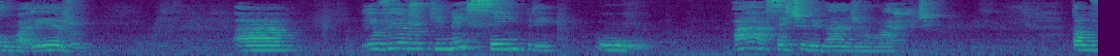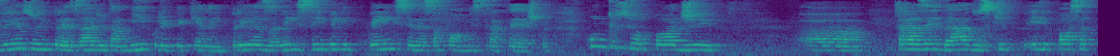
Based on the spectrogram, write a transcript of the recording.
Com o varejo, ah, eu vejo que nem sempre o, há assertividade no marketing. Talvez o empresário da micro e pequena empresa nem sempre ele pense dessa forma estratégica. Como que o senhor pode ah, trazer dados que ele possa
